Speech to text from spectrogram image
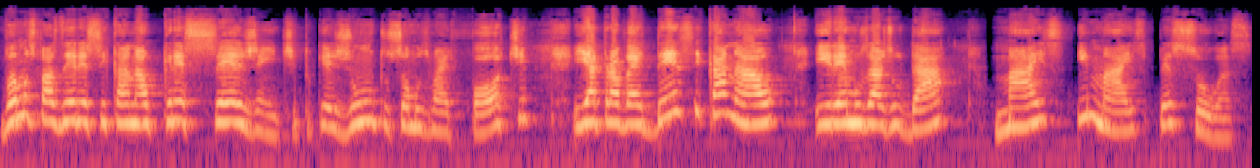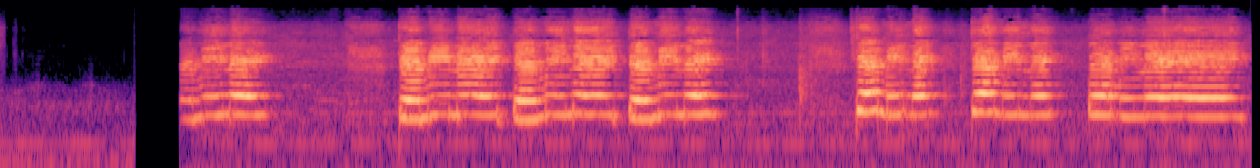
Vamos fazer esse canal crescer, gente, porque juntos somos mais fortes e através desse canal iremos ajudar mais e mais pessoas. Terminei, terminei, terminei, terminei, terminei, terminei, terminei.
